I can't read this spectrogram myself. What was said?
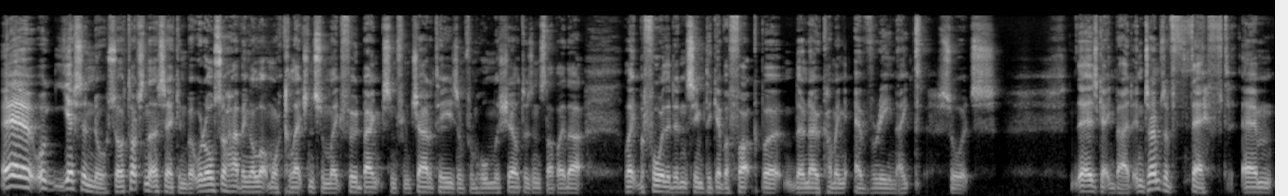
Uh, well, yes and no. So I'll touch on that a second. But we're also having a lot more collections from like food banks and from charities and from homeless shelters and stuff like that. Like before, they didn't seem to give a fuck, but they're now coming every night. So it's it is getting bad in terms of theft. Um,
